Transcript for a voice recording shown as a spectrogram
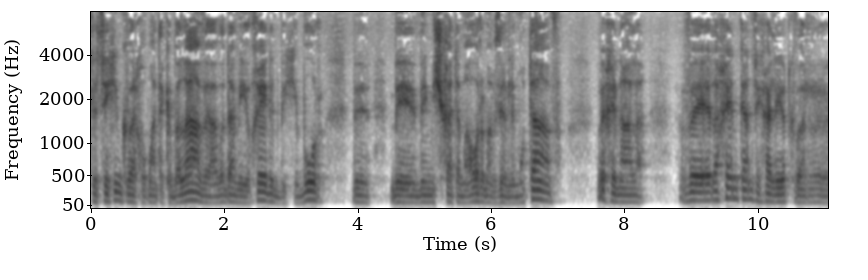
זה צריכים כבר חוכמת הקבלה ועבודה מיוחדת בחיבור, במשחת המאור המחזיר למוטב וכן הלאה. ולכן כאן צריכה להיות כבר אה,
